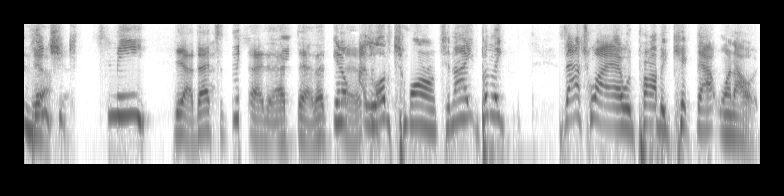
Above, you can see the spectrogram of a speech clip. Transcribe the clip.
Then Yeah. she kissed me. yeah, that's that, that, that, that You know, uh, I love Tomorrow and Tonight, but like that's why I would probably kick that one out.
